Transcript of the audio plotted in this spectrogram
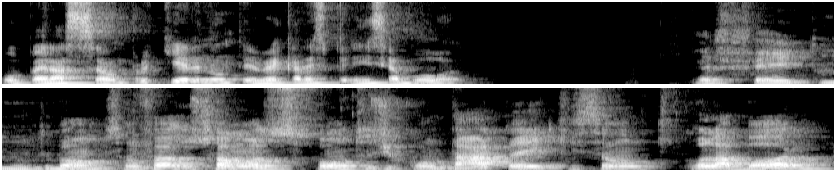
operação porque ele não teve aquela experiência boa. Perfeito, muito bom. São os famosos pontos de contato aí que são que colaboram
